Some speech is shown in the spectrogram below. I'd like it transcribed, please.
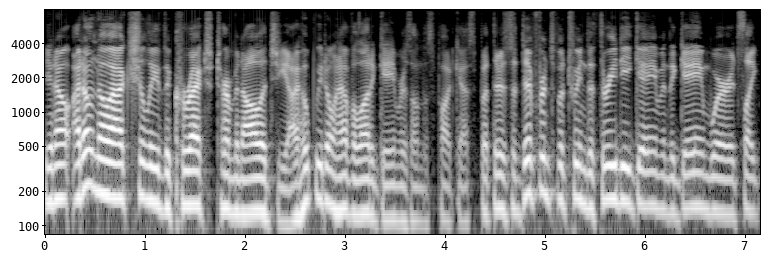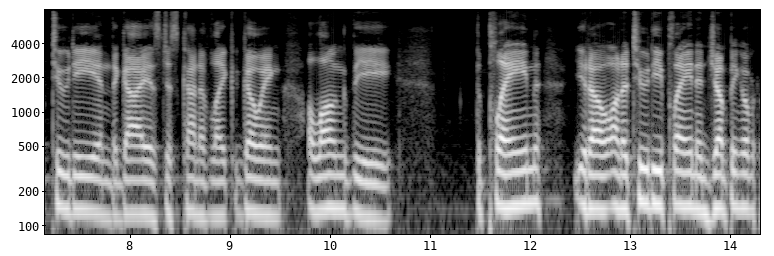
You know, I don't know actually the correct terminology. I hope we don't have a lot of gamers on this podcast, but there's a difference between the 3D game and the game where it's like 2D and the guy is just kind of like going along the the plane, you know, on a 2D plane and jumping over.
